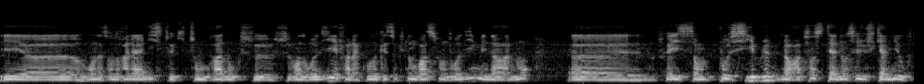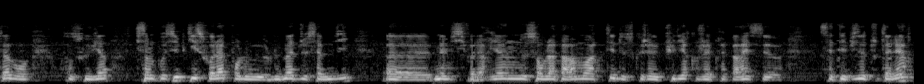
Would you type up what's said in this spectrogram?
et on attendra la liste qui tombera donc ce, ce vendredi, enfin la convocation qui tombera ce vendredi, mais normalement, euh, en tout cas, il semble possible, leur absence était annoncée jusqu'à mi-octobre, on s'en souvient, il semble possible qu'ils soient là pour le, le match de samedi, euh, même si voilà, rien ne semble apparemment acté de ce que j'avais pu lire quand j'avais préparé ce, cet épisode tout à l'heure.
